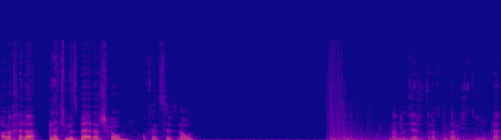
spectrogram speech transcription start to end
Ale Hera, lecimy z BRS-ką ofensywną. Mam nadzieję, że teraz uda mi się coś ugrać.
